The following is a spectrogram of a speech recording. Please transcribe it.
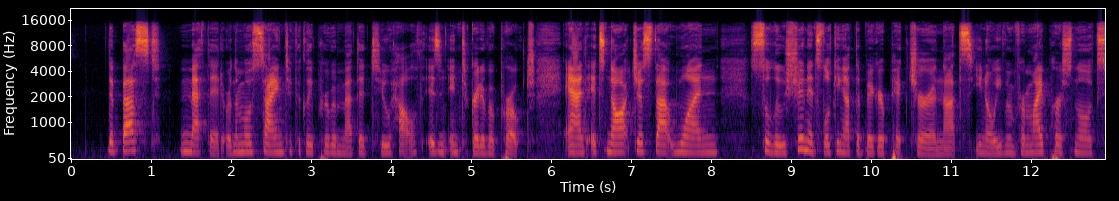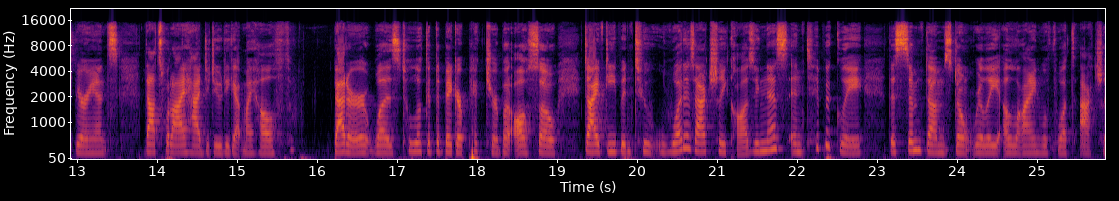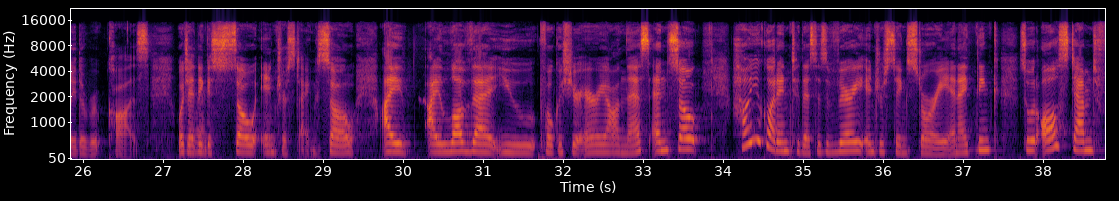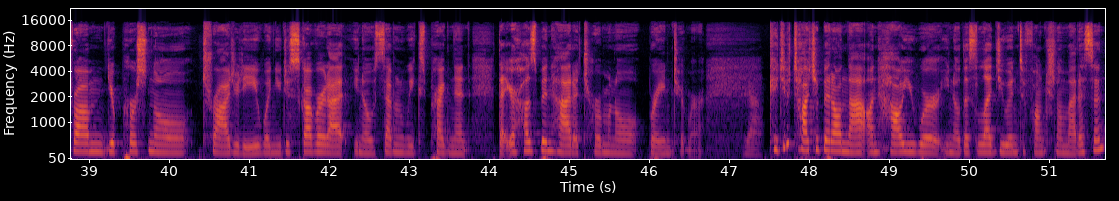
the best method or the most scientifically proven method to health is an integrative approach. And it's not just that one solution, it's looking at the bigger picture. And that's, you know, even from my personal experience, that's what I had to do to get my health better was to look at the bigger picture, but also dive deep into what is actually causing this. And typically, the symptoms don't really align with what's actually the root cause, which I think is so interesting. So I I love that you focus your area on this. And so, how you got into this is a very interesting story. And I think so. It all stemmed from your personal tragedy when you discovered at you know seven weeks pregnant that your husband had a terminal brain tumor yeah could you touch a bit on that on how you were you know this led you into functional medicine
